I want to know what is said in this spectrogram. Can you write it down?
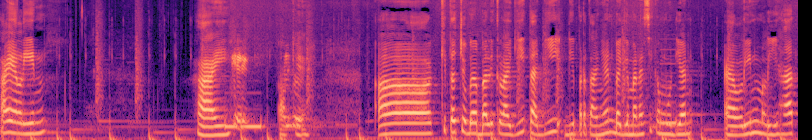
Hai Elin. Hai. Oke okay. uh, eh, kita coba balik lagi tadi di pertanyaan bagaimana sih kemudian Elin melihat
